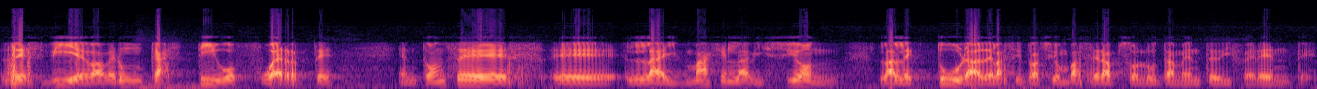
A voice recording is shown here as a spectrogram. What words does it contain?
desvíe va a haber un castigo fuerte, entonces eh, la imagen, la visión la lectura de la situación va a ser absolutamente diferente.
